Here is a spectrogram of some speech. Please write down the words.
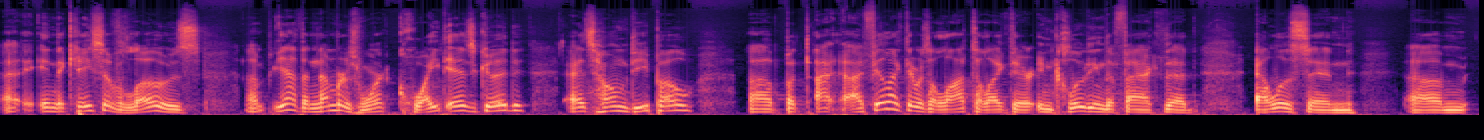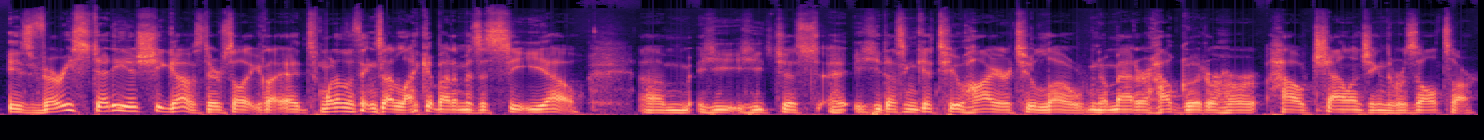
Uh, in the case of Lowe's, um, yeah, the numbers weren't quite as good as Home Depot, uh, but I, I, feel like there was a lot to like there, including the fact that Ellison um, is very steady as she goes. There's like it's one of the things I like about him as a CEO. Um, he he just uh, he doesn't get too high or too low, no matter how good or her, how challenging the results are.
